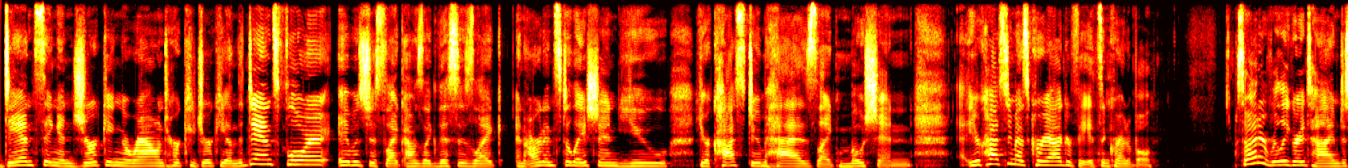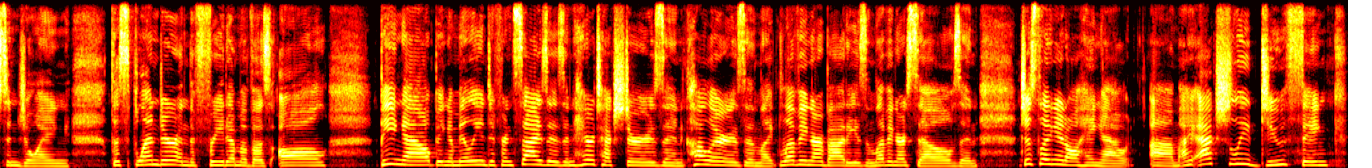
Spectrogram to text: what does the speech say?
dancing and jerking around herky jerky on the dance floor. It was just like, I was like, this is like an art installation. You, your costume has like motion, your costume has choreography. It's incredible. So I had a really great time just enjoying the splendor and the freedom of us all being out, being a million different sizes and hair textures and colors and like loving our bodies and loving ourselves and just letting it all hang out. Um, I actually do think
